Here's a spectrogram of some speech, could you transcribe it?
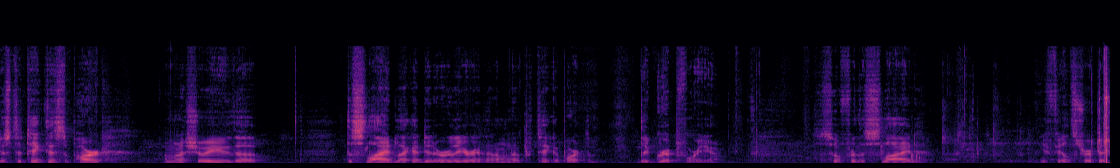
just to take this apart, I'm going to show you the the slide like I did earlier, and then I'm going to take apart the, the grip for you. So for the slide, you field strip it,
